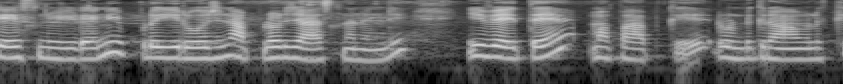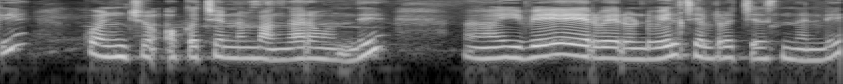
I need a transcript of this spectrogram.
చేసిన వీడియోని ఇప్పుడు ఈ రోజున అప్లోడ్ చేస్తున్నానండి. ఇవైతే మా పాపకి రెండు గ్రాములకి కొంచెం ఒక చిన్న బంగారం ఉంది. ఇవే ఇరవై రెండు వేలు చిల్లర వచ్చేసిందండి.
